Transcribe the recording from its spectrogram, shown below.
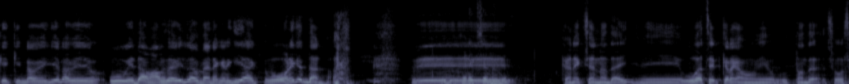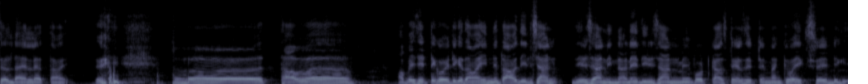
එකකින්න ඔය කියලා. මේ ඌ එදා මම සැවිල්ල මැනකන කියක් ඕනෙකෙත් දන්න කනෙක්ෂන් නොදයි මේ ඌවත් සෙට් කරගම. මේ උත් හොඳ සෝසල් ඩයිල් ඇත්තමයි තව අපේ සෙට් කොයිටික තමයි ඉන්න. තව දිල්ශාන් දිර්ශාන් ඉන්නනේ දිර්ශාන් මේ පොඩ්කාස්ටක සෙට්ෙන්න්නකිව එක්ස්රේඩ්ඩි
